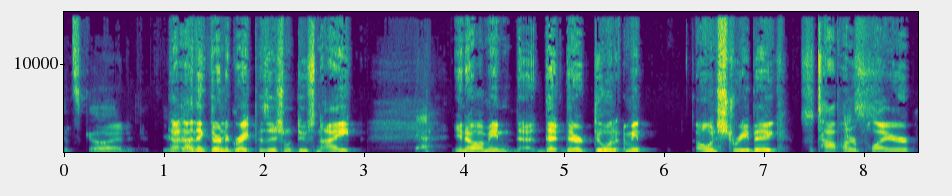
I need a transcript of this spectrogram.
it's good. good. I think they're in a great position with Deuce Knight. Yeah. You know, I mean, they're doing. I mean, Owen Strebig is a top hundred yes. player.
